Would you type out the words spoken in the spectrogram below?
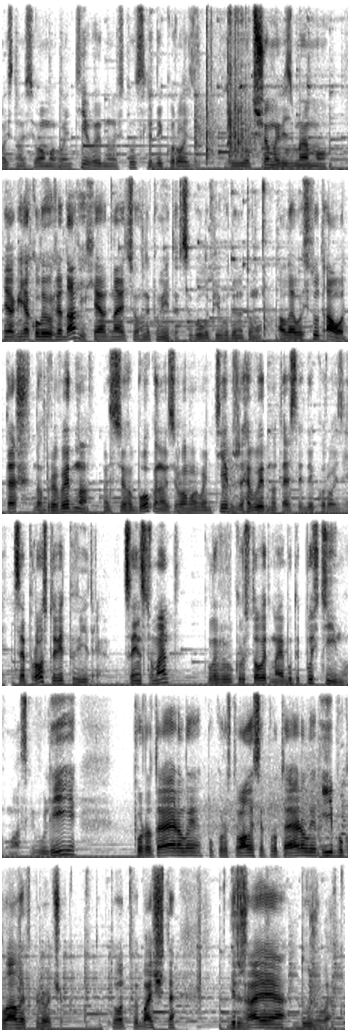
Ось на осьовому гвинті видно ось тут сліди корозії. І якщо ми візьмемо. Я, я коли оглядав їх, я навіть цього не помітив. Це було півгодини тому. Але ось тут, а от теж добре видно, ось з цього боку на осьовому гвинті вже видно теж сліди корозії. Це просто від повітря. Цей інструмент, коли ви використовуєте, має бути постійно в маслі, в олії. Протерли, покористувалися, протерли і поклали в кльочок. Тобто, от ви бачите, і ржавіє дуже легко.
